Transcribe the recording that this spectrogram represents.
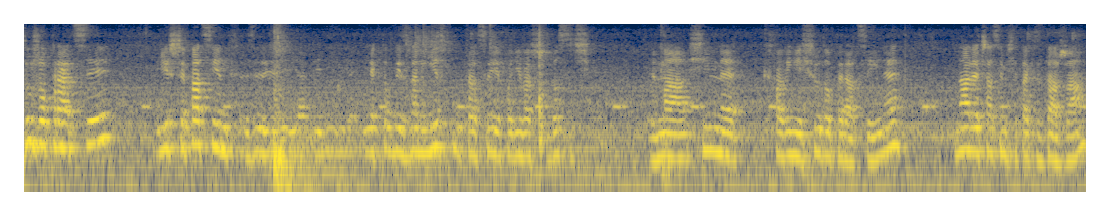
dużo pracy. Jeszcze pacjent, jak, to mówię, z nami nie współpracuje, ponieważ dosyć ma silne krwawienie śródoperacyjne, no ale czasem się tak zdarza.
